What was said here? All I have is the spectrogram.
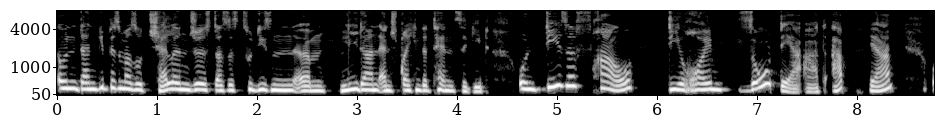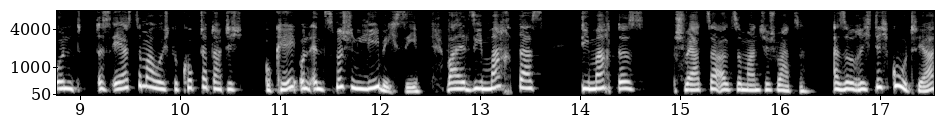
Und dann gibt es immer so Challenges, dass es zu diesen ähm, Liedern entsprechende Tänze gibt. Und diese Frau, die räumt so derart ab, ja. Und das erste Mal, wo ich geguckt habe, dachte ich, okay. Und inzwischen liebe ich sie, weil sie macht das, die macht das schwärzer als so manche Schwarze. Also richtig gut, ja.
